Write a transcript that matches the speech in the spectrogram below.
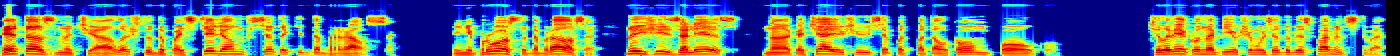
Это означало, что до постели он все-таки добрался. И не просто добрался, но еще и залез на качающуюся под потолком полку. Человеку, напившемуся до беспамятства,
